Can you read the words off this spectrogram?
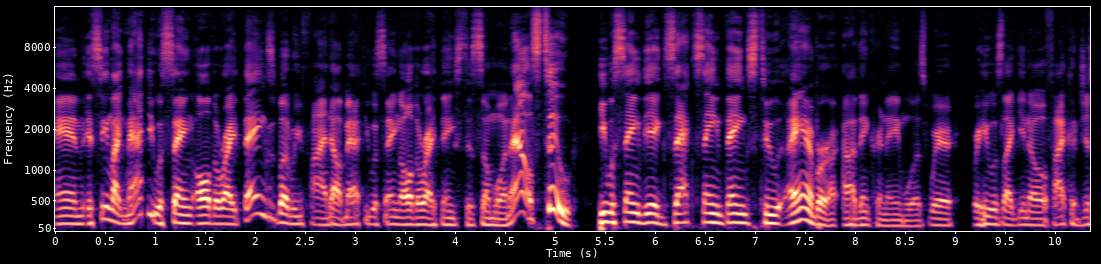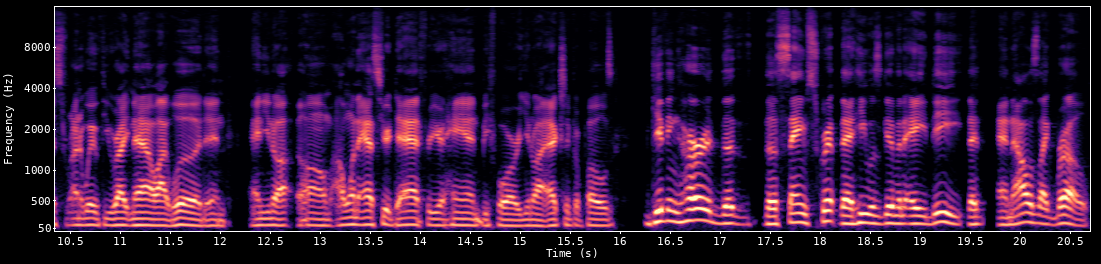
And it seemed like Matthew was saying all the right things, but we find out Matthew was saying all the right things to someone else too. He was saying the exact same things to Amber, I think her name was, where where he was like, you know, if I could just run away with you right now, I would, and and you know, um, I want to ask your dad for your hand before you know I actually propose, giving her the the same script that he was giving AD. That and I was like, bro,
